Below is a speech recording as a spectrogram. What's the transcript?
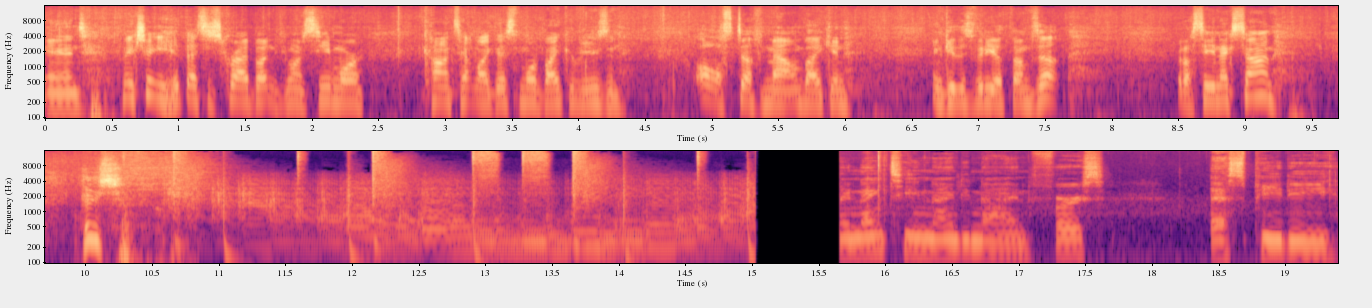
And make sure you hit that subscribe button if you want to see more content like this, more bike reviews and all stuff mountain biking. And give this video a thumbs up. But I'll see you next time. Peace. My 1999 first SPD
